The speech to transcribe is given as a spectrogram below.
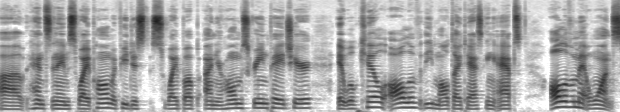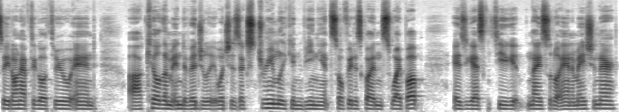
uh, hence the name Swipe Home, if you just swipe up on your home screen page here, it will kill all of the multitasking apps, all of them at once so you don't have to go through and uh, kill them individually, which is extremely convenient. So if we just go ahead and swipe up, as you guys can see, you get nice little animation there.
